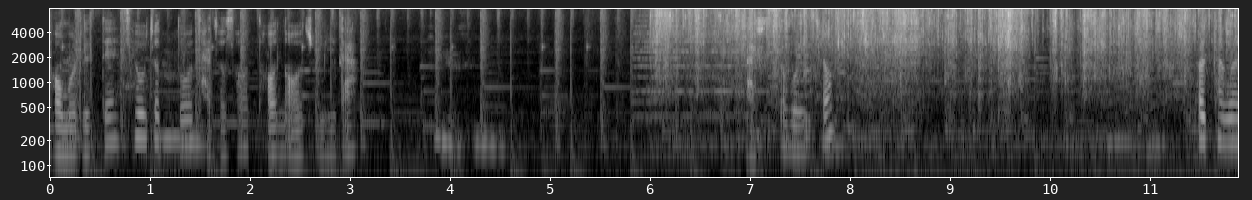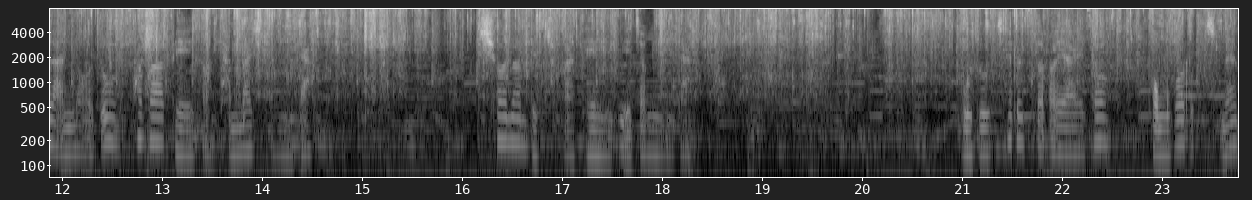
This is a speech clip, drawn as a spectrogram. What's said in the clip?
버무릴 때 새우젓도 다져서 더 넣어줍니다. 맛있어 보이죠? 설탕을 안 넣어도 사과 배에서 단맛이 납니다. 시원한 배추가 될 예정입니다. 모두 채를 썰어야 해서 번거롭지만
